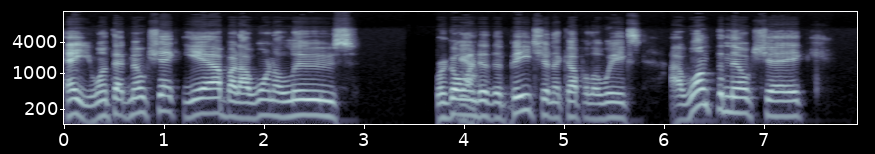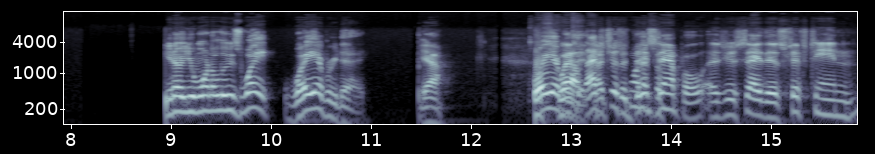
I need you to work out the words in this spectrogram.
hey, you want that milkshake? Yeah, but I want to lose. We're going yeah. to the beach in a couple of weeks. I want the milkshake. You know, you want to lose weight, weigh every day. Yeah. Weigh every well, day. that's, that's just one discipline. example. As you say, there's 15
